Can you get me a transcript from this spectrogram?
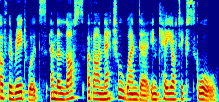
of the redwoods and the loss of our natural wonder in chaotic squall.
